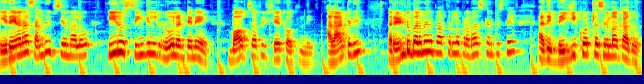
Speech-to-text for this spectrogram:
ఏదేమైనా సందీప్ సినిమాలో హీరో సింగిల్ రోల్ అంటేనే బాక్స్ ఆఫీస్ షేక్ అవుతుంది. అలాంటిది రెండు బలమైన పాత్రల్లో ప్రభాస్ కనిపిస్తే అది వెయ్యి కోట్ల సినిమా కాదు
